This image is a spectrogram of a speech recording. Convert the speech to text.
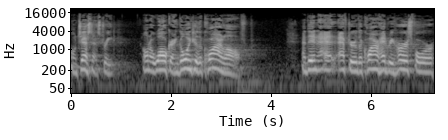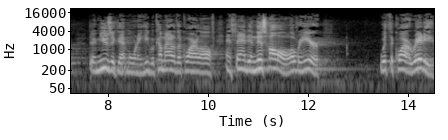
on Chestnut Street on a walker and going to the choir loft. And then after the choir had rehearsed for their music that morning, he would come out of the choir loft and stand in this hall over here with the choir ready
